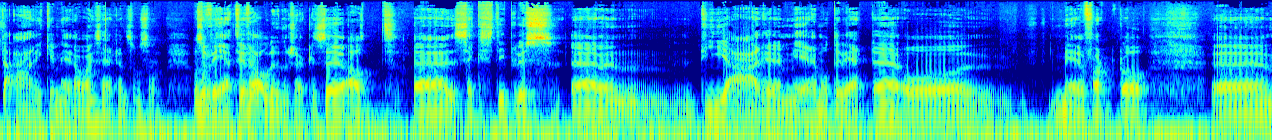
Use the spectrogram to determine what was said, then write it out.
det er ikke mer avansert enn som så. Og så vet vi fra alle undersøkelser at eh, 60 pluss eh, de er mer motiverte og mer fart og eh,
